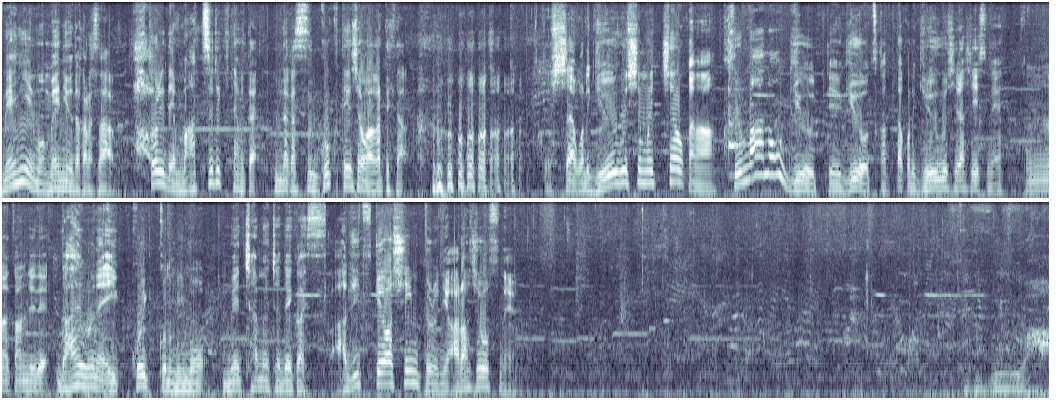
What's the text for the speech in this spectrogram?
メニューもメニューだからさ一人で祭り来たみたい。なんかすっごくテンションが上がってきた。よっしゃこれ牛串もいっちゃおうかな。熊野牛っていう牛を使ったこれ牛串らしいですね。こんな感じでだいぶね一個一個の身もめちゃめちゃでかいっす。味付けはシンプルに粗塩っすね。うわ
